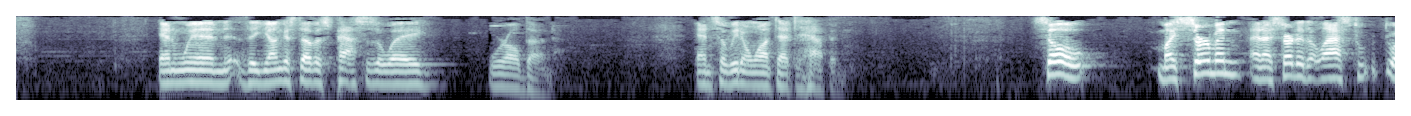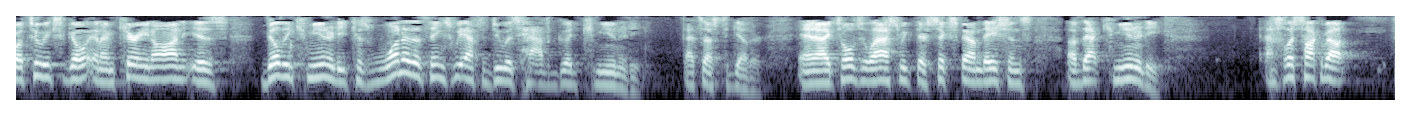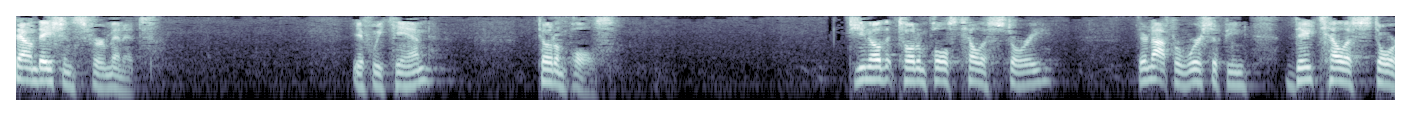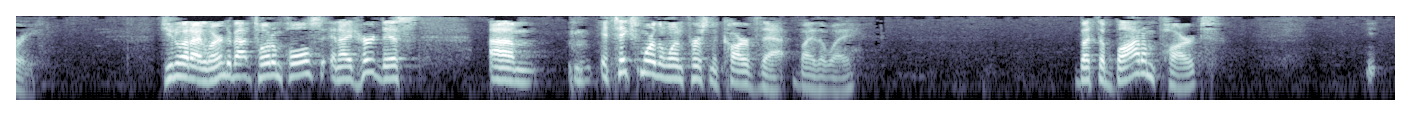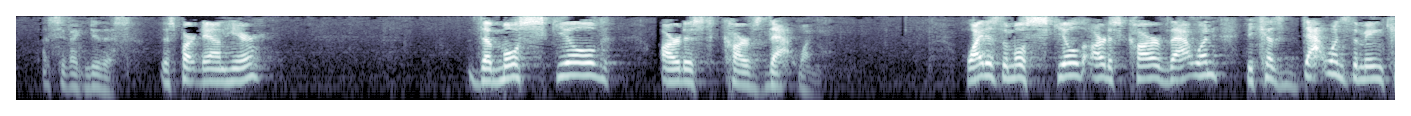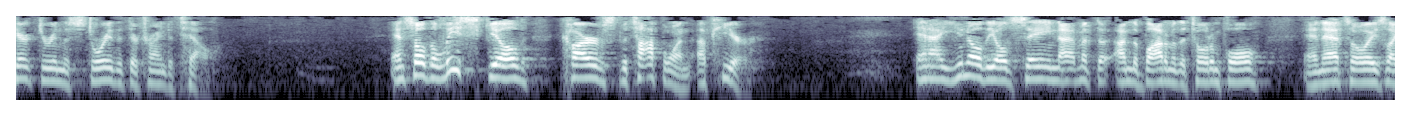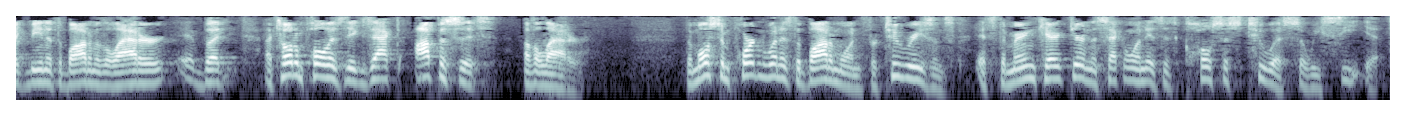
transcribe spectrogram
And when the youngest of us passes away, we're all done. And so we don't want that to happen. So, my sermon, and I started it last, well, two weeks ago, and I'm carrying on, is building community because one of the things we have to do is have good community. That's us together. And I told you last week there's six foundations of that community. Uh, so let's talk about foundations for a minute if we can. Totem poles. Do you know that totem poles tell a story? They're not for worshiping, they tell a story. Do you know what I learned about totem poles? And I'd heard this. Um, it takes more than one person to carve that, by the way. But the bottom part, let's see if I can do this. This part down here, the most skilled artist carves that one. Why does the most skilled artist carve that one? Because that one's the main character in the story that they're trying to tell. And so the least skilled carves the top one up here. And I, you know the old saying, I'm at the, I'm the bottom of the totem pole, and that's always like being at the bottom of the ladder. But a totem pole is the exact opposite of a ladder. The most important one is the bottom one for two reasons. It's the main character, and the second one is it's closest to us, so we see it.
